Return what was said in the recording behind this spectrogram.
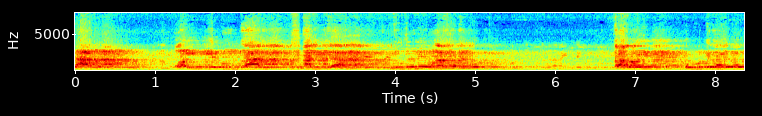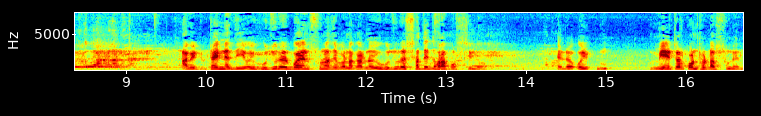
তার অয়ু এবং তার শালিকা দুজনেই ওনার সাথে পড়তো তার অয়ু আমি একটু টাইনা দিই, ওই হুজুরের বয়ান শোনা যাবে না, কারণ ওই হুজুরের সাথে ধরা পড়ছিল। এটা ওই মেয়েটার কণ্ঠটা শুনেন।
